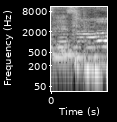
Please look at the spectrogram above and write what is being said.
This is my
